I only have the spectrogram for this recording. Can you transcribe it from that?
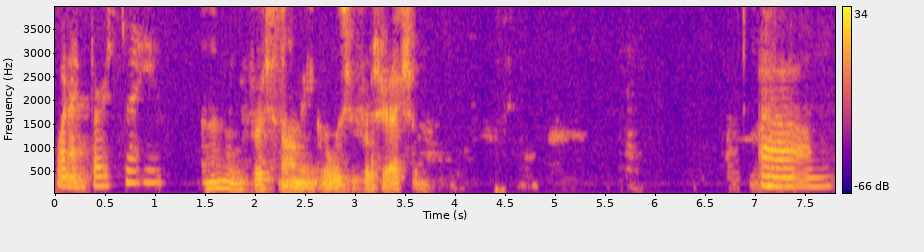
When I first met you? Uh, when you first saw me, what was your first reaction? Um,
